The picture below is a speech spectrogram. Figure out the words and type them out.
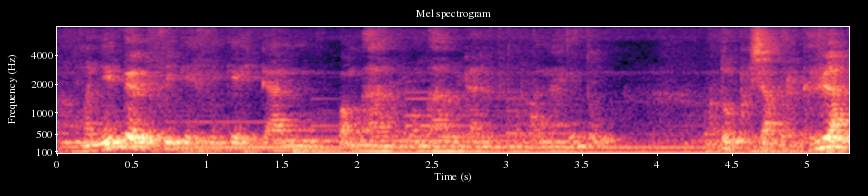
eh, menyitir fikih-fikih dan pembaharu-pembaharu dari Timur itu untuk bisa bergerak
